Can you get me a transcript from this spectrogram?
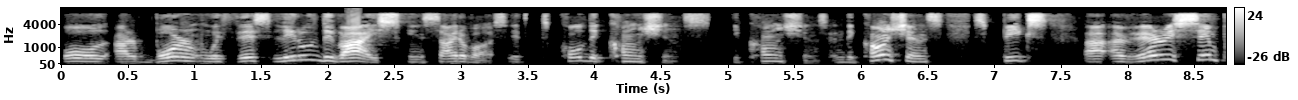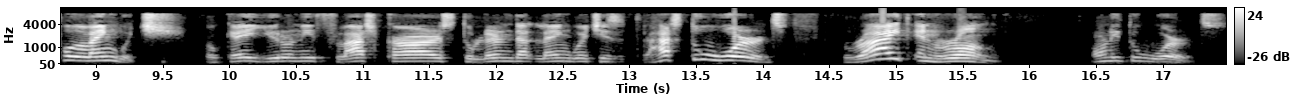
all are born with this little device inside of us. It's called the conscience. The conscience. And the conscience speaks uh, a very simple language. Okay? You don't need flashcards to learn that language. It has two words right and wrong. Only two words.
